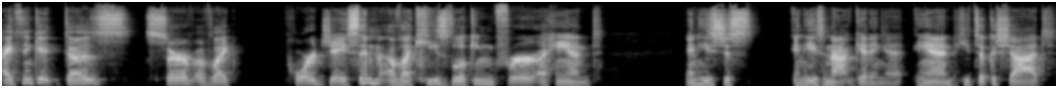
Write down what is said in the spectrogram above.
I think it does serve of like poor Jason of like he's looking for a hand and he's just and he's not getting it and he took a shot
